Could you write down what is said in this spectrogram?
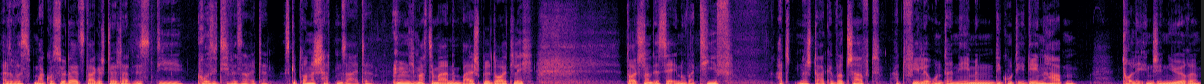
Also was Markus Söder jetzt dargestellt hat, ist die positive Seite. Es gibt auch eine Schattenseite. Ich mache es dir mal an einem Beispiel deutlich. Deutschland ist sehr innovativ hat eine starke Wirtschaft, hat viele Unternehmen, die gute Ideen haben, tolle Ingenieure.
